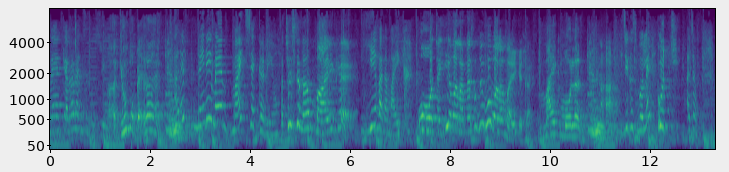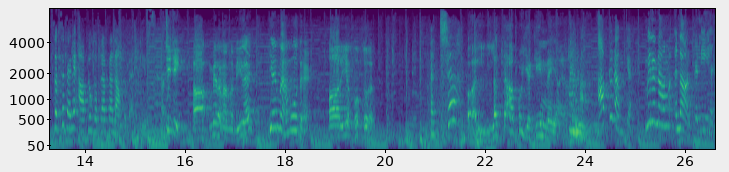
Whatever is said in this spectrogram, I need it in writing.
मैं कैमरामैन से हूँ क्यों वो बहरा है? अरे नहीं नहीं मैं माइक चेक कर रही हूँ। अच्छा इसका नाम माइक है। ये वाला माइक ओ अच्छा ये वाला मैं समझा वो वाला माइक है शायद। माइक मोलन जी कुछ बोले? कुछ। अच्छा सबसे पहले आप लोग अपना अपना नाम बताएँ प्लीज़ जी जी आ, मेरा नाम नबील है ये महमूद है और ये खूबसूरत। अच्छा। आ, लगता आपको यकीन नहीं आया। आ, आपका नाम क्या है? मेरा नाम अनारकली है।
